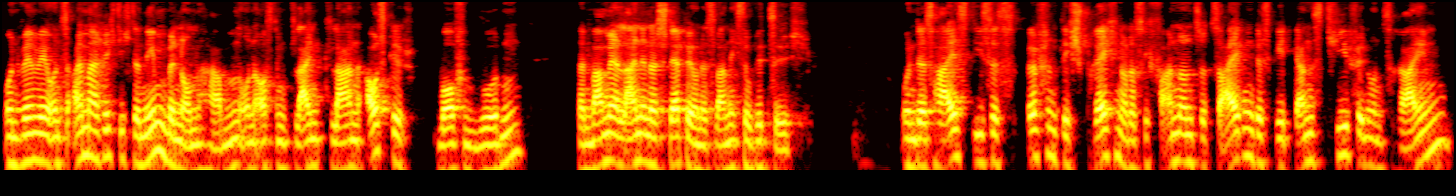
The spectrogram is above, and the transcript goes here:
Und wenn wir uns einmal richtig daneben benommen haben und aus dem kleinen Clan ausgeworfen wurden, dann waren wir allein in der Steppe und es war nicht so witzig. Und das heißt, dieses öffentlich sprechen oder sich vor anderen zu zeigen, das geht ganz tief in uns rein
